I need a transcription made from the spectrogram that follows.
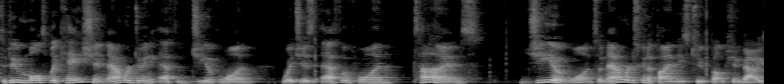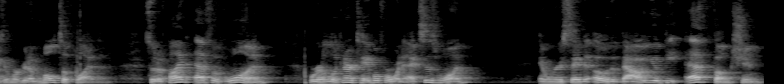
To do multiplication, now we're doing f of g of 1, which is f of 1 times g of 1. So now we're just going to find these two function values and we're going to multiply them. So to find f of 1, we're going to look in our table for when x is 1, and we're going to say that, oh, the value of the f function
